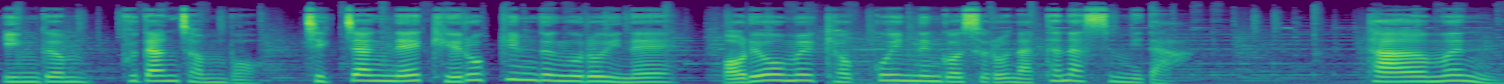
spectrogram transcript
임금, 부당정보, 직장 내 괴롭힘 등으로 인해 어려움을 겪고 있는 것으로 나타났습니다. 다음은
